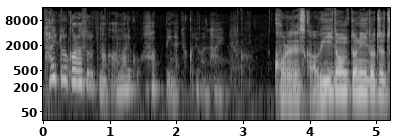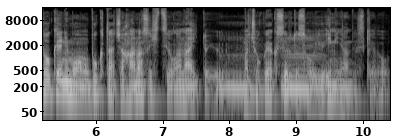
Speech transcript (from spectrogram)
タイトルからするとなんかあまりこうハッピーな曲ではないんですか。これですか「We don't need to talk anymore」も僕たちは話す必要がないという、うん。まあ、直訳するとそういう意味なんですけど。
